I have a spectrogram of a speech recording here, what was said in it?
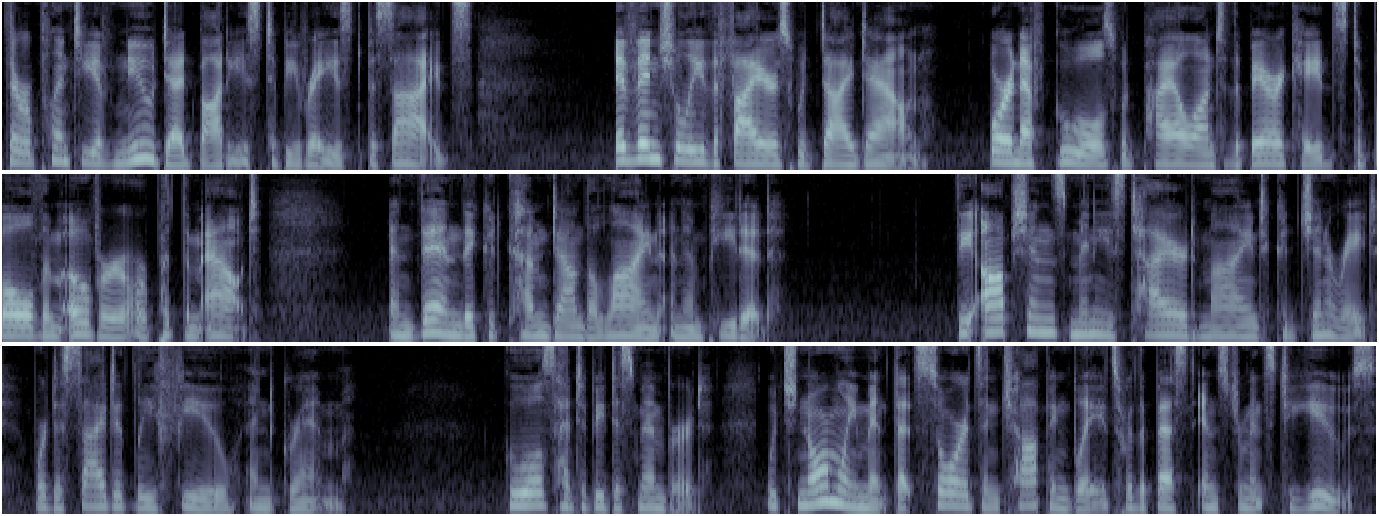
There were plenty of new dead bodies to be raised besides. Eventually, the fires would die down, or enough ghouls would pile onto the barricades to bowl them over or put them out, and then they could come down the line unimpeded. The options Minnie's tired mind could generate were decidedly few and grim ghouls had to be dismembered, which normally meant that swords and chopping blades were the best instruments to use.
